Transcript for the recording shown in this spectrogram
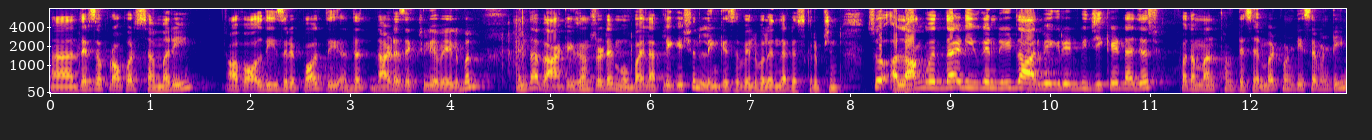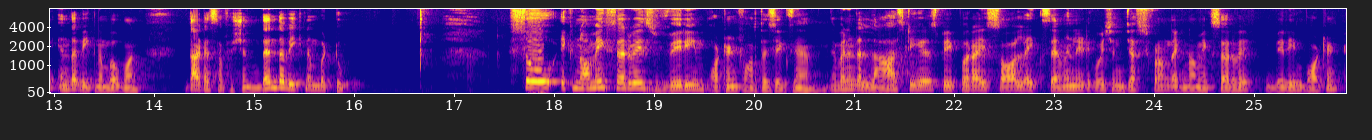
uh, there is a proper summary of all these reports. The, the, that is actually available in the bank exams today. Mobile application link is available in the description. So along with that you can read the RBI grade B GK digest for the month of December 2017 in the week number 1 that is sufficient. Then the week number 2 so economic survey is very important for this exam. Even in the last year's paper, I saw like 7-8 questions just from the economic survey. Very important.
